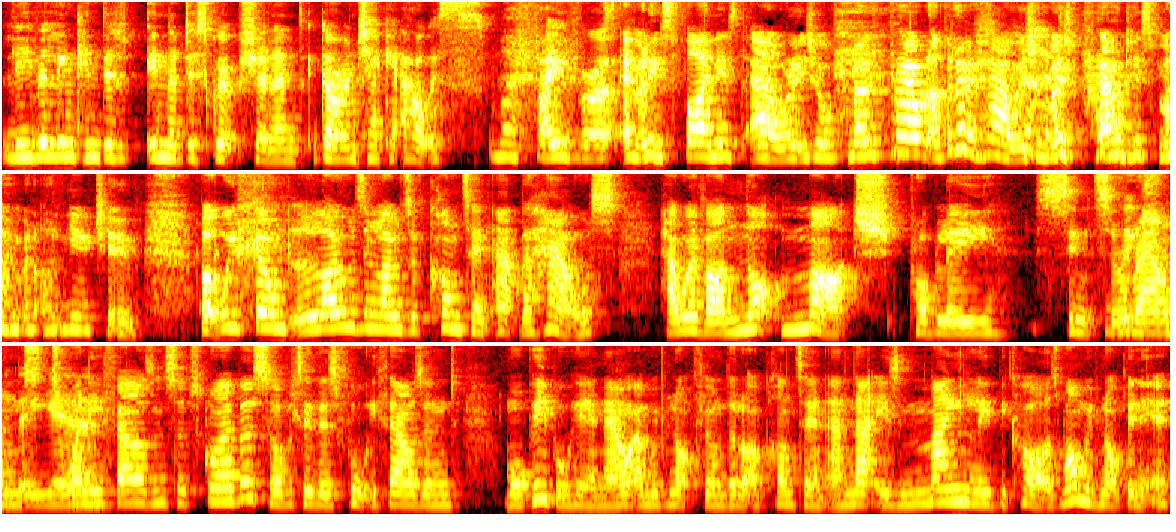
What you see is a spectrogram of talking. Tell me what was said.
leave a link in in the description and go and check it out. It's my favourite. Emily's finest hour. It's your most proud. I don't know how. It's your most proudest moment on YouTube. But we filmed loads and loads of content at the house. However, not much. Probably since around Recently, yeah. twenty thousand subscribers. So obviously there's forty thousand more people here now, and we've not filmed a lot of content. And that is mainly because one, we've not been here.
